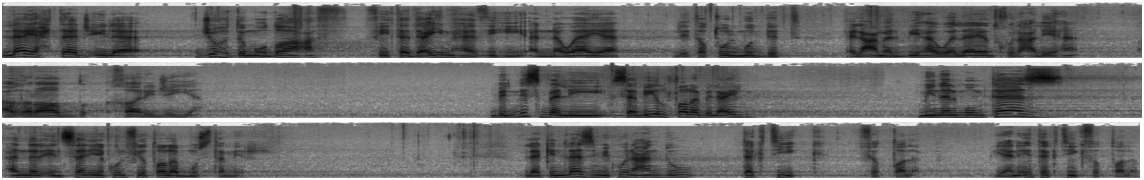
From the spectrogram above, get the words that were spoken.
لا يحتاج إلى جهد مضاعف في تدعيم هذه النوايا لتطول مدة العمل بها ولا يدخل عليها أغراض خارجية. بالنسبة لسبيل طلب العلم من الممتاز أن الإنسان يكون في طلب مستمر لكن لازم يكون عنده تكتيك في الطلب. يعني إيه تكتيك في الطلب؟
